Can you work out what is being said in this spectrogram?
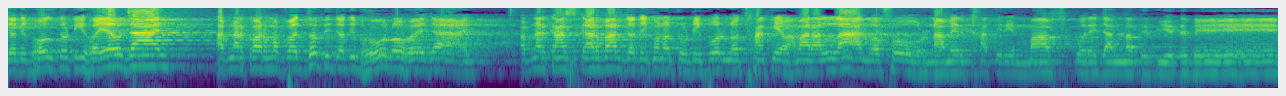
যদি ভুল ত্রুটি হয়েও যায়, আপনার কর্ম পদ্ধতি যদি ভুলও হয়ে যায়, আপনার কাজ কারবার যদি কোনো ত্রুটিপূর্ণ থাকে, আমার আল্লাহ গফর নামের খাতিরে মাফ করে জান্নাতে দিয়ে দেবেন।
